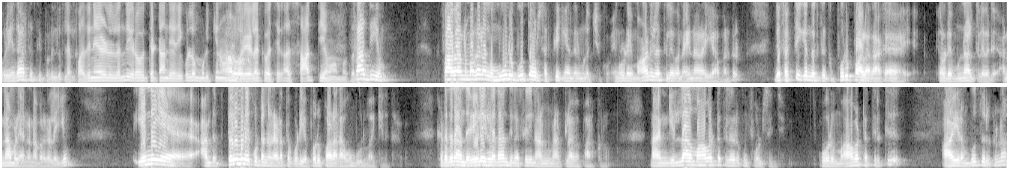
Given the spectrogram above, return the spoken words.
ஒரு யதார்த்தத்தை புரிந்து இல்ல கொள்ளுங்கள். பதினேழுல இருந்து இருபத்தெட்டாம் தேதிக்குள்ள முடிக்கணும்ன்ற ஆமா. ஒரு இலக்கு வச்சு அது சாத்தியமா முதல்ல? சாத்தியம். சாதாரணமாக நாங்கள் மூணு பூத்த ஒரு சக்தி கேந்திரம்னு வச்சுக்கோம் எங்களுடைய மாநில தலைவர் நயினார் ஐயா அவர்கள் இந்த சக்தி கேந்திரத்துக்கு பொறுப்பாளராக என்னுடைய முன்னாள் தலைவர் அண்ணாமலை அண்ணன் அவர்களையும் என்னைய அந்த தெருமுனை கூட்டங்கள் நடத்தக்கூடிய பொறுப்பாளராகவும் உருவாக்கியிருக்கிறார். கிட்டத்தட்ட அந்த வேலைகளை தான் தினசரி நான்கு நாட்களாக பார்க்கிறோம். நான் எல்லா மாவட்ட தலைவருக்கும் ஃபோன் செஞ்சேன். ஒரு மாவட்டத்திற்கு ஆயிரம் பூத் இருக்குன்னா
